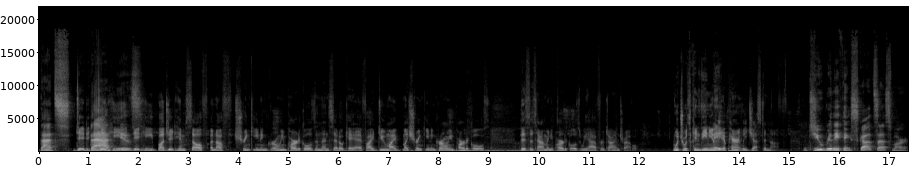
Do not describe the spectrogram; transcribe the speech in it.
that's Did that did he is- did he budget himself enough shrinking and growing particles and then said, okay, if I do my my shrinking and growing particles, this is how many particles we have for time travel, which was conveniently may- apparently just enough. do you really think scott's that smart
